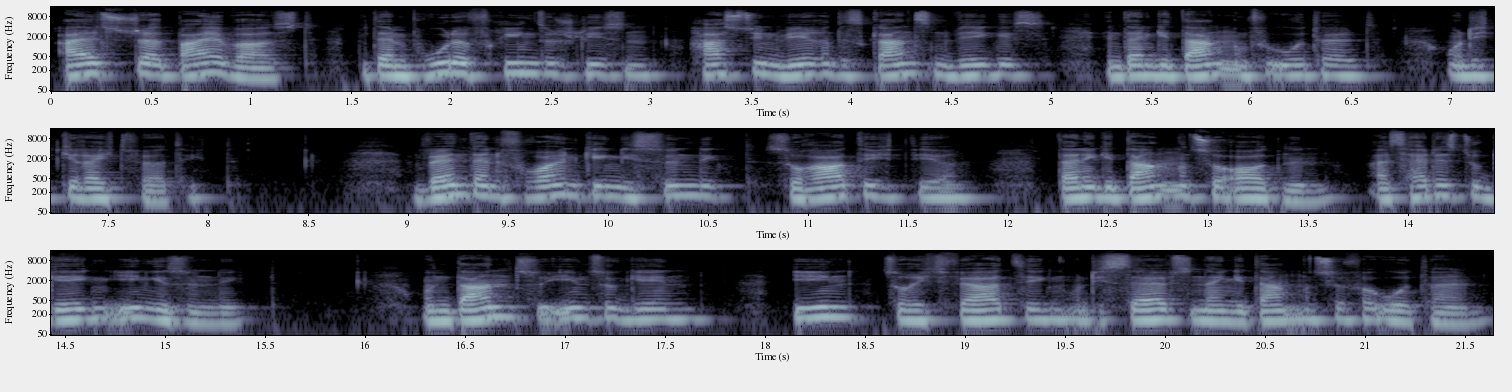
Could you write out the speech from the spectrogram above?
als du dabei warst, mit deinem Bruder Frieden zu schließen, hast du ihn während des ganzen Weges in deinen Gedanken verurteilt und dich gerechtfertigt. Wenn dein Freund gegen dich sündigt, so rate ich dir, deine Gedanken zu ordnen, als hättest du gegen ihn gesündigt, und dann zu ihm zu gehen, ihn zu rechtfertigen und dich selbst in deinen Gedanken zu verurteilen.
